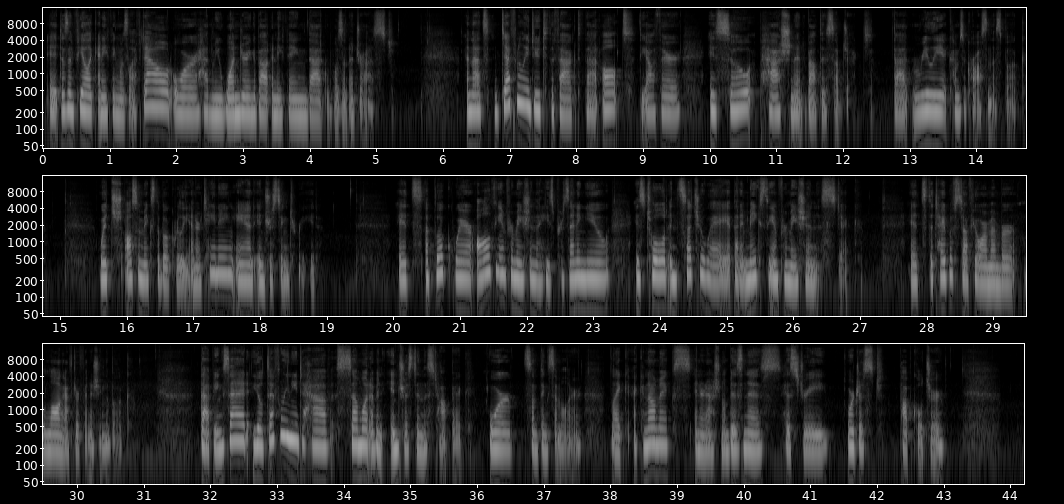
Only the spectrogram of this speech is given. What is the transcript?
It doesn't feel like anything was left out or had me wondering about anything that wasn't addressed. And that's definitely due to the fact that Alt, the author, is so passionate about this subject that really it comes across in this book, which also makes the book really entertaining and interesting to read. It's a book where all of the information that he's presenting you is told in such a way that it makes the information stick. It's the type of stuff you'll remember long after finishing the book. That being said, you'll definitely need to have somewhat of an interest in this topic, or something similar, like economics, international business, history, or just pop culture.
